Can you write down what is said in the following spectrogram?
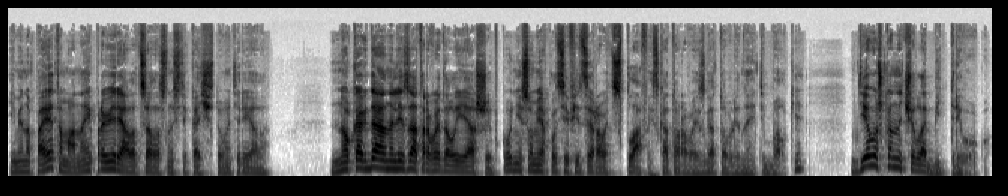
Именно поэтому она и проверяла целостность и качество материала. Но когда анализатор выдал ей ошибку, не сумев классифицировать сплав, из которого изготовлены эти балки, девушка начала бить тревогу.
